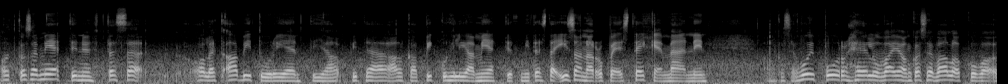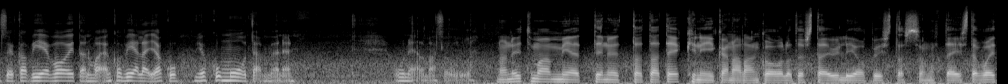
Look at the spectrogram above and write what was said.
Oletko sä miettinyt, tässä olet abiturientti ja pitää alkaa pikkuhiljaa miettiä, että mitä sitä isona rupeisi tekemään, niin onko se huippurheilu vai onko se valokuvaus, joka vie voiton vai onko vielä joku, joku muu tämmöinen unelma sulla? No nyt mä oon miettinyt tota tekniikan alan koulutusta yliopistossa, mutta ei sitä voi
